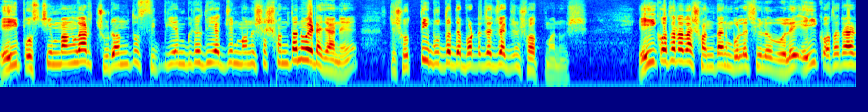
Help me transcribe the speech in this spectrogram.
এই পশ্চিমবাংলার চূড়ান্ত সিপিএম বিরোধী একজন মানুষের সন্তানও এটা জানে যে সত্যিই বুদ্ধদেব ভট্টাচার্য একজন সৎ মানুষ। এই কথাটা তার সন্তান বলেছিল বলে, এই কথাটার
